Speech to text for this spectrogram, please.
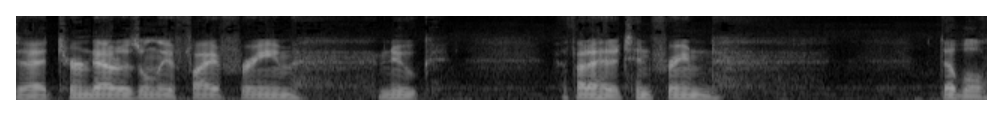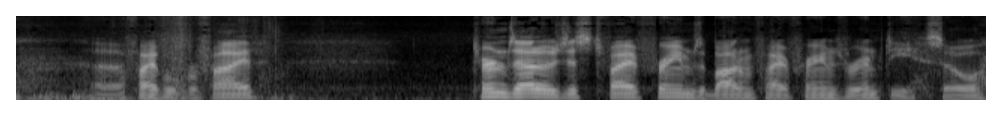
uh, turned out was only a 5 frame nuc. I thought I had a 10 framed double, uh, 5 over 5. Turns out it was just 5 frames, the bottom 5 frames were empty, so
